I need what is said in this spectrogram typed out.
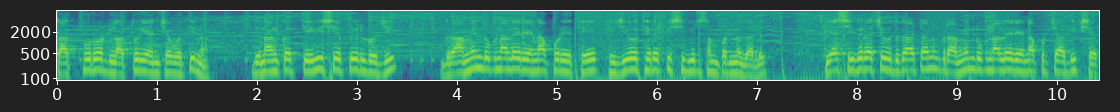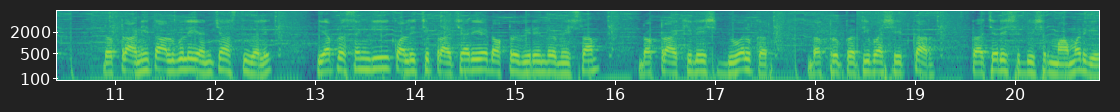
Katpur road Latur यांच्या वतीनं दिनांक तेवीस एप्रिल रोजी ग्रामीण रुग्णालय रेणापूर येथे फिजिओथेरपी शिबिर संपन्न झाले. या शिबिराचे उद्घाटन ग्रामीण रुग्णालय रेणापूरचे अधीक्षक डॉक्टर अनिता अलगुले यांच्या हस्ते झाले. या प्रसंगी कॉलेजचे प्राचार्य doctor Virendra Meshram doctor Akhilesh Biwalkar doctor Pratibha Shetkar प्राचार्य सिद्धेश्वर मामडगे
